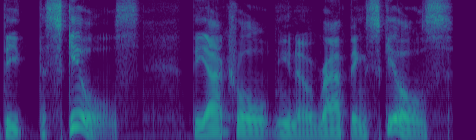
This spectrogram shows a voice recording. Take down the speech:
the, the skills, the actual, you know, rapping skills.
